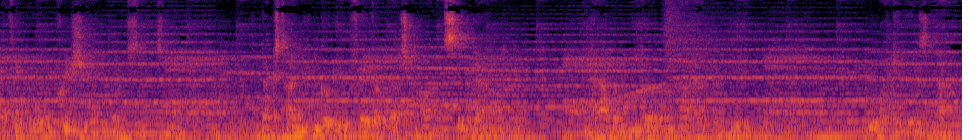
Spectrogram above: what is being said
I think we'll appreciate more. Next time you can go to your favorite restaurant and sit down and have a meal and not have it be like it is now.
